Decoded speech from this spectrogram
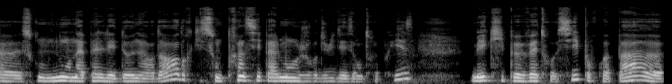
euh, ce qu'on nous on appelle les donneurs d'ordre, qui sont principalement aujourd'hui des entreprises, mais qui peuvent être aussi, pourquoi pas,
